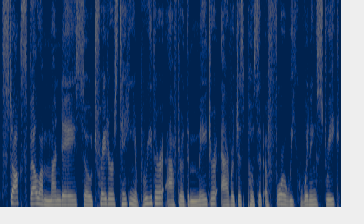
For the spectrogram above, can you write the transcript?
Stocks fell on Monday, so traders taking a breather after the major averages posted a four-week winning streak.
